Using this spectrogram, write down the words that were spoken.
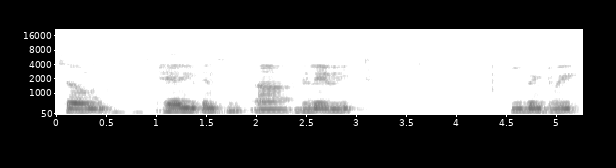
So here you can see uh, delay wait event wait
